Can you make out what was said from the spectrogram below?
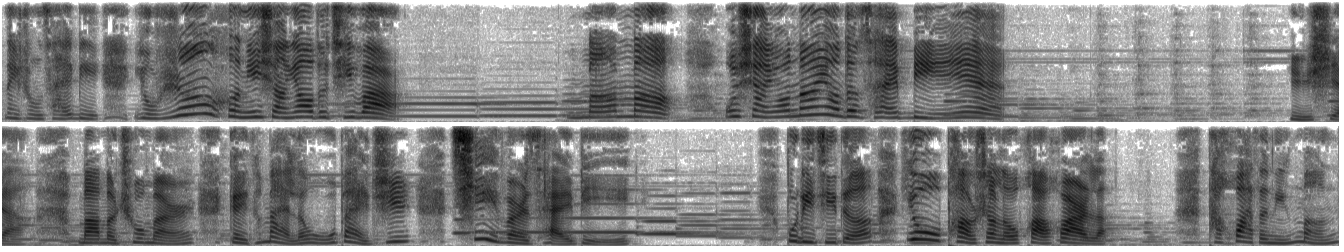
那种彩笔有任何你想要的气味。”妈妈，我想要那样的彩笔。于是啊，妈妈出门给他买了五百支气味彩笔。布里吉德又跑上楼画画了。他画的柠檬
